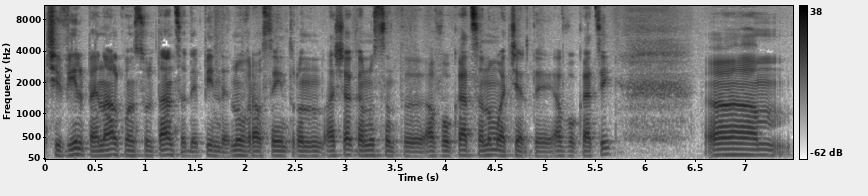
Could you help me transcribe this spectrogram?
Civil, penal, consultanță, depinde. Nu vreau să intru în... Așa că nu sunt avocat, să nu mă certe avocații. Um,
